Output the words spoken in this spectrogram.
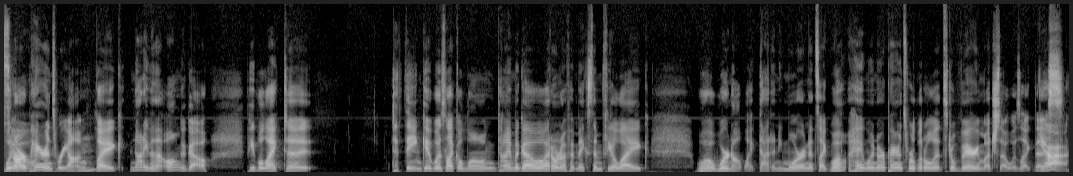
when our So- mm-hmm. parents were young, like not even that long ago. People like to to think it was like a long time ago. I don't know if it makes them feel like, well, we're not like that anymore. And it's like, well, hey, when our parents were little, it still very much so was like this. Yeah.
